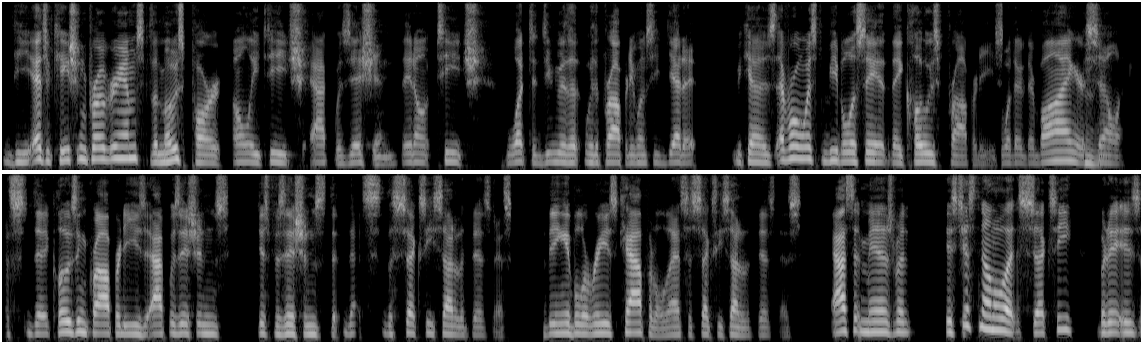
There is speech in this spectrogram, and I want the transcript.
The education programs, for the most part, only teach acquisition. They don't teach what to do with it with a property once you get it because everyone wants to be able to say that they close properties, whether they're buying or mm-hmm. selling. the closing properties, acquisitions, dispositions, that's the sexy side of the business. Being able to raise capital, that's the sexy side of the business. Asset management is just not all that sexy, but it is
